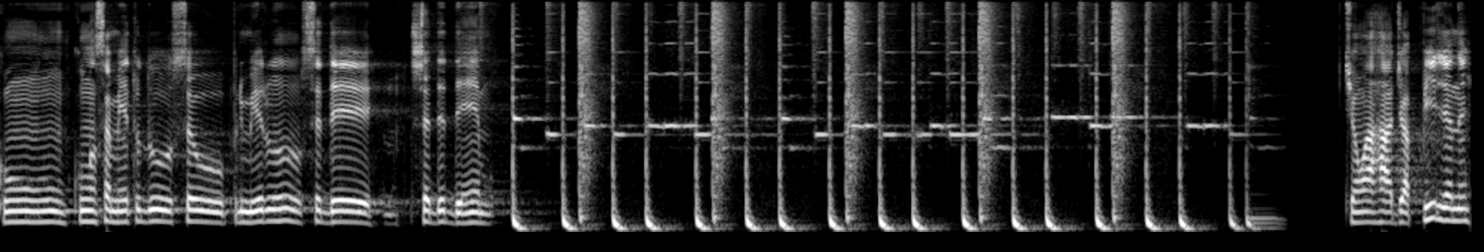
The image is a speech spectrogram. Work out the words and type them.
com, com o lançamento do seu primeiro CD, CD demo. Tinha uma rádio a pilha, né?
